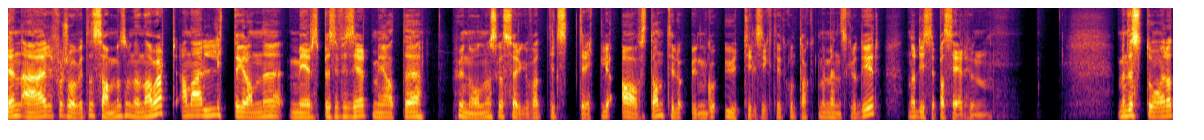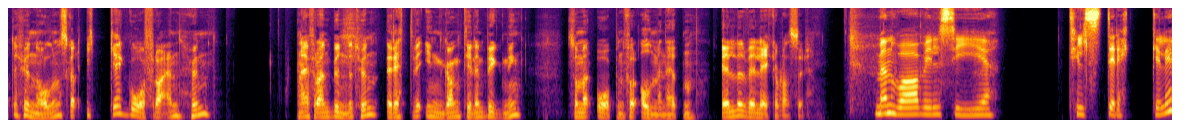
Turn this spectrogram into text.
Den er for så vidt det samme som den har vært. Han er litt grann mer spesifisert med at eh, hundeholderen skal sørge for at tilstrekkelig avstand til å unngå utilsiktet kontakt med mennesker og dyr når disse passerer hunden. Men det står at hundeholderen skal ikke gå fra en hund, nei, fra en bundet hund rett ved inngang til en bygning som er åpen for allmennheten, eller ved lekeplasser. Men hva vil si tilstrekkelig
